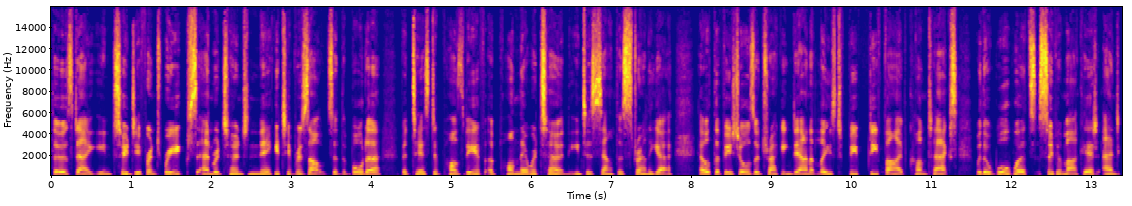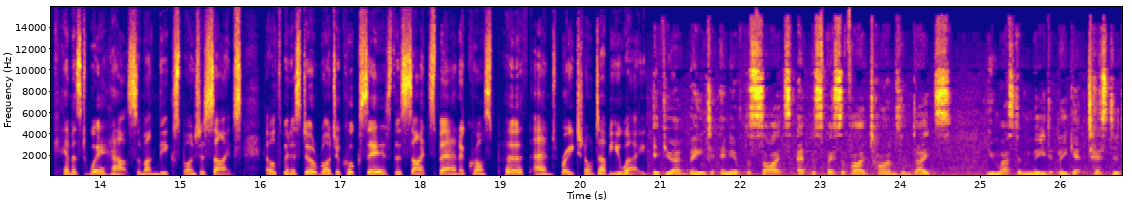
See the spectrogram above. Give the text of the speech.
Thursday in two different rigs and returned negative results at the border, but tested positive upon their return into South Australia. Health officials are tracking down at least 55 contacts with a Woolworths supermarket and chemist warehouse among the exposure sites. Health Minister Roger Cook says the sites span across Perth and regional WA. If you have been to any of the sites at the specified times and dates, you must immediately get tested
